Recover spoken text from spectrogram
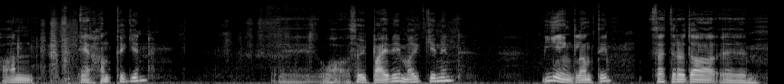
hann er handekinn uh, og þau bæði, maðgininn í Englandi. Þetta er auðvitað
